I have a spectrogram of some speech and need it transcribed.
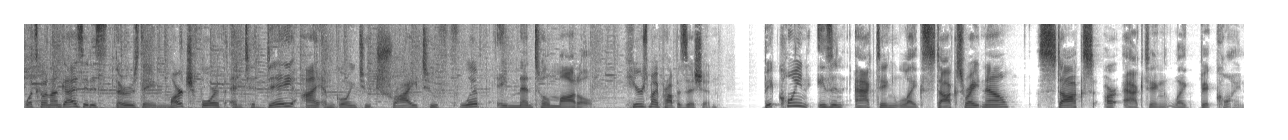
What's going on, guys? It is Thursday, March 4th, and today I am going to try to flip a mental model. Here's my proposition Bitcoin isn't acting like stocks right now, stocks are acting like Bitcoin.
